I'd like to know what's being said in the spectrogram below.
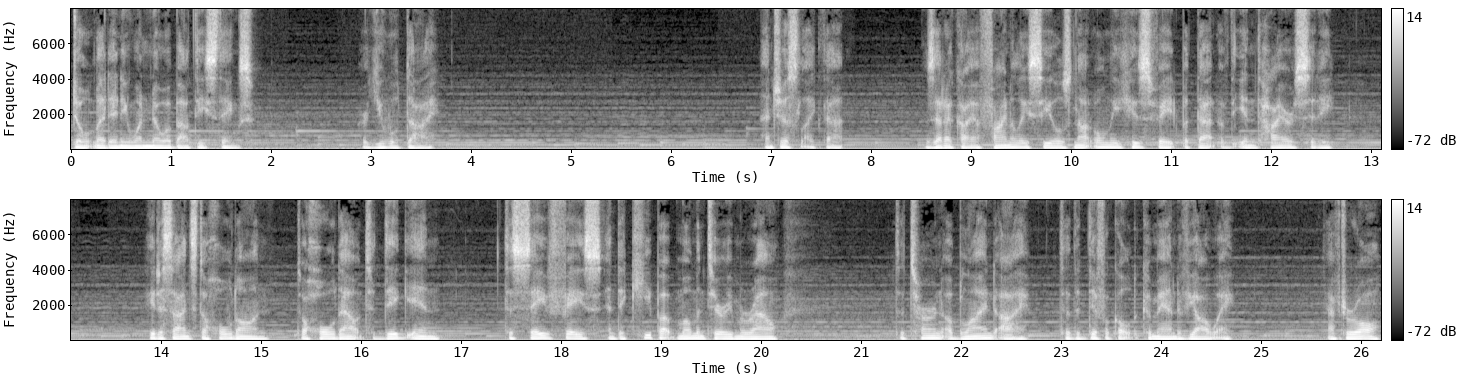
Don't let anyone know about these things, or you will die. And just like that, Zedekiah finally seals not only his fate, but that of the entire city. He decides to hold on, to hold out, to dig in, to save face, and to keep up momentary morale, to turn a blind eye to the difficult command of Yahweh. After all,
